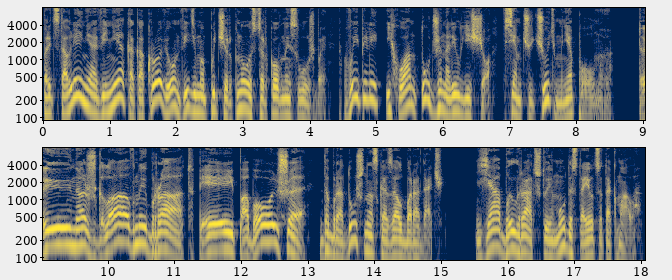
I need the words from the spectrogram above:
Представление о вине, как о крови, он, видимо, подчерпнул из церковной службы. Выпили, и Хуан тут же налил еще, всем чуть-чуть, мне полную. «Ты наш главный брат, пей побольше», — добродушно сказал бородач. Я был рад, что ему достается так мало.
